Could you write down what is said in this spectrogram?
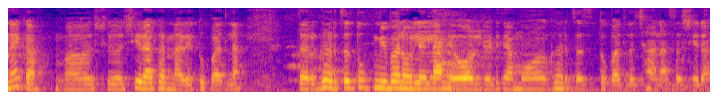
नाही का शिरा करणार आहे तुपातला. तर घरचं तूप मी बनवलेलं आहे ऑलरेडी त्यामुळं घरचंच तुपातलं छान असा शिरा.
